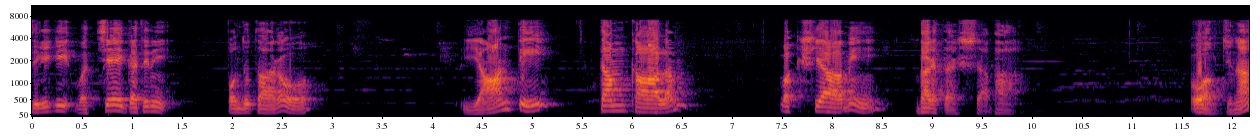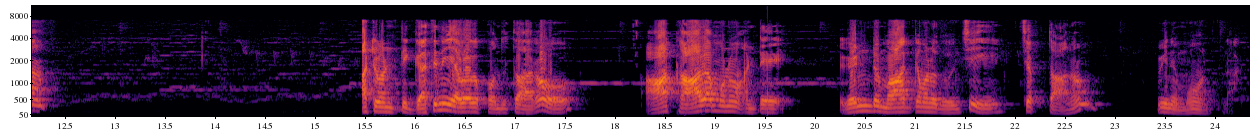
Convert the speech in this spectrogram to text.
తిరిగి వచ్చే గతిని పొందుతారో యాంతి తం కాలం వక్ష్యామి భరతర్షభ ఓ అర్జున అటువంటి గతిని ఎవరు పొందుతారో ఆ కాలమును అంటే రెండు మార్గముల గురించి చెప్తాను. వినుము అంటున్నాడు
